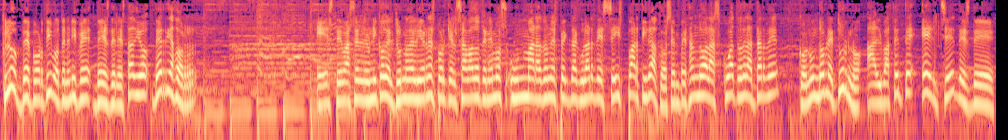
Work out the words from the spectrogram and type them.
Club Deportivo Tenerife desde el Estadio de Riazor. Este va a ser el único del turno del viernes porque el sábado tenemos un maratón espectacular de seis partidazos, empezando a las 4 de la tarde con un doble turno. Albacete-Elche desde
